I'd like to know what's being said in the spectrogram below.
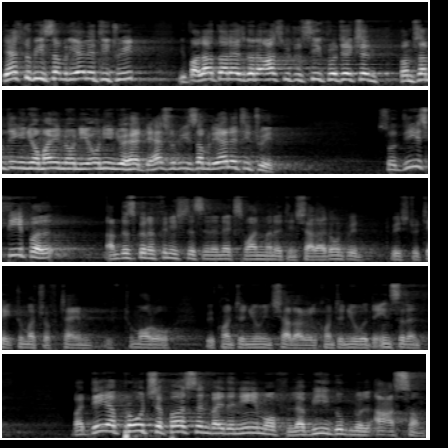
there has to be some reality to it. If Allah Ta'ala is going to ask you to seek protection from something in your mind only, only in your head, there has to be some reality to it. So these people, I'm just going to finish this in the next one minute, inshallah. I don't wish to take too much of time. If tomorrow we continue, inshallah, we'll continue with the incident. But they approached a person by the name of Labid ibn al-Asam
